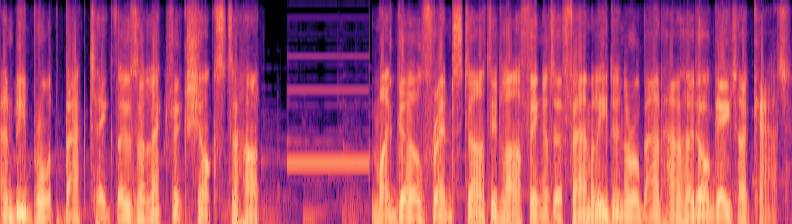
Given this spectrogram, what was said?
and be brought back take those electric shocks to heart. My girlfriend started laughing at a family dinner about how her dog ate her cat.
